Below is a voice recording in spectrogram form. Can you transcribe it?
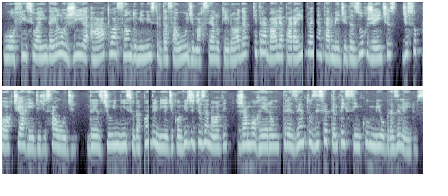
O ofício ainda elogia a atuação do ministro da Saúde, Marcelo Queiroga, que trabalha para implementar medidas urgentes de suporte à rede de saúde. Desde o início da pandemia de Covid-19, já morreram 375 mil brasileiros.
